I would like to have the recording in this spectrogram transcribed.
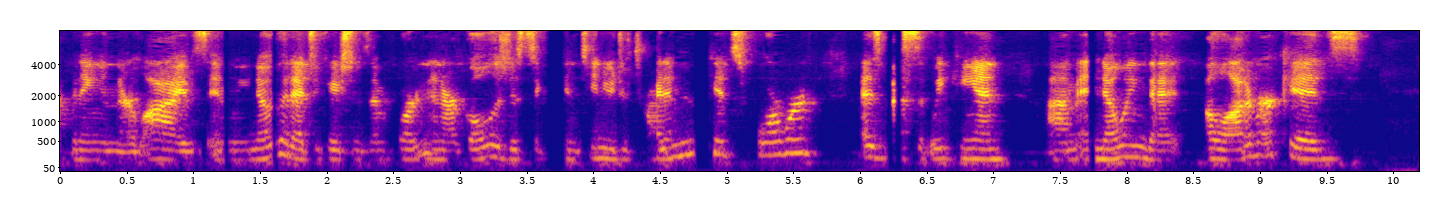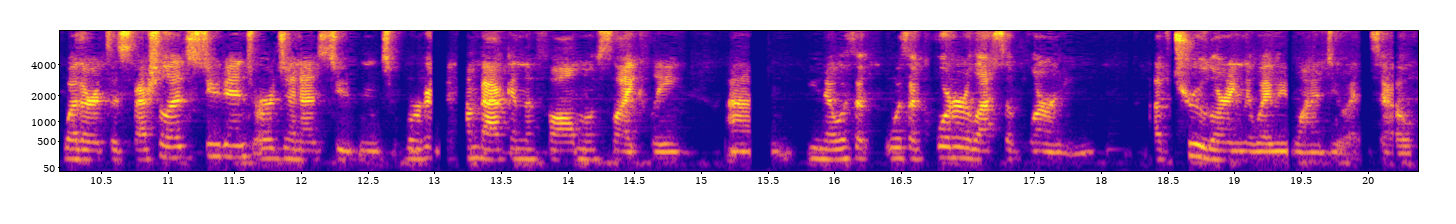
happening in their lives. And we know that education is important, and our goal is just to continue to try to move kids forward as best that we can. Um, and knowing that a lot of our kids, whether it's a special ed student or a gen ed student, we're going to come back in the fall most likely, um, you know, with a with a quarter less of learning, of true learning the way we want to do it. So um,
